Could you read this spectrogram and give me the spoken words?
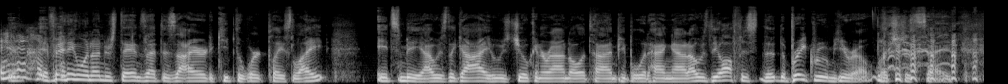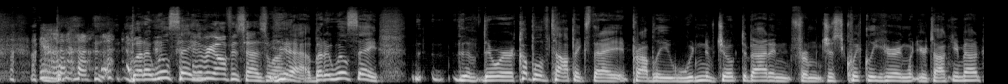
if, if anyone understands that desire to keep the workplace light, it's me. I was the guy who was joking around all the time. People would hang out. I was the office, the, the break room hero, let's just say. but, but, I will say. Every office has one. Yeah, but I will say the, there were a couple of topics that I probably wouldn't have joked about. And from just quickly hearing what you're talking about,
